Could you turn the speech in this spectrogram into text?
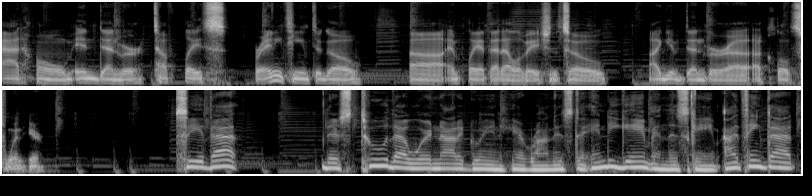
at home in Denver. Tough place for any team to go uh, and play at that elevation. So I give Denver a, a close win here. See that there's two that we're not agreeing here, Ron. It's the indie game and this game. I think that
